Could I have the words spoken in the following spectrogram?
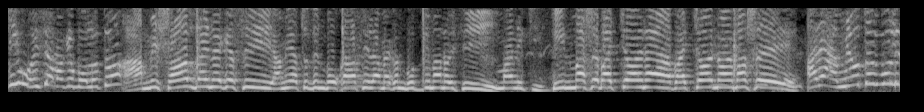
কি হয়েছে আমাকে বলো তো? আমি সব যাই না গেছি। আমি এতদিন বোকা ছিলাম এখন বুদ্ধিমান হয়েছি মানে কি? তিন মাসে বাচ্চা হয় না বাচ্চা হয় নয় মাসে। আরে আমিও তো বলি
